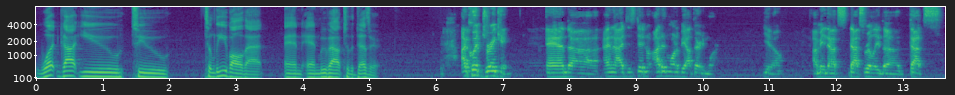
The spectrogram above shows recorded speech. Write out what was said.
What got you to to leave all that and and move out to the desert? I quit drinking, and uh, and I just didn't I didn't want to be out there anymore. You know, I mean that's that's really the that's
